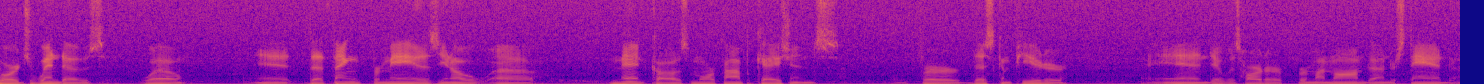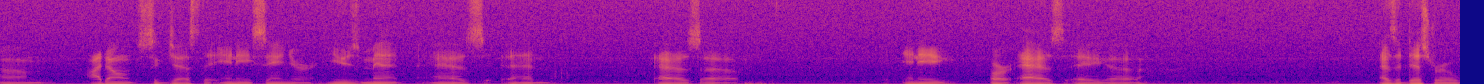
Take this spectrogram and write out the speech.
towards Windows. Well, it, the thing for me is, you know, uh, Mint caused more complications for this computer and it was harder for my mom to understand. Um, I don't suggest that any senior use Mint as an as uh, any or as a uh, as a distro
